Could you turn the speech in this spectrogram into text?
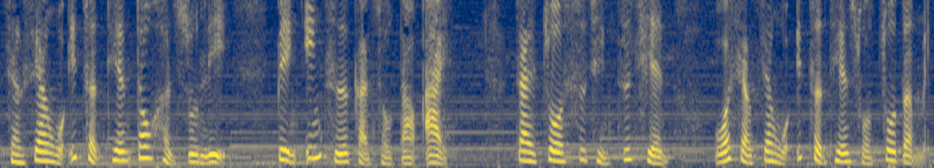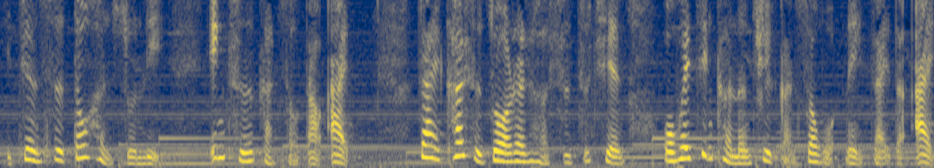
想象我一整天都很顺利，并因此感受到爱。在做事情之前，我想象我一整天所做的每一件事都很顺利，因此感受到爱。在开始做任何事之前，我会尽可能去感受我内在的爱。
